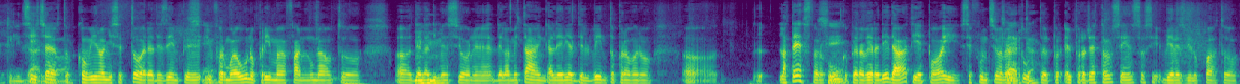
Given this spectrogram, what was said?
utilizzarlo. Sì, certo, come in ogni settore, ad esempio Sì. in Formula 1 prima fanno un'auto uh, della Mhm. dimensione della metà, in galleria del vento provano, uh, la testano Sì. comunque per avere dei dati e poi se funziona Certo. tutto e il, pro- il progetto ha un senso, sì, viene sviluppato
